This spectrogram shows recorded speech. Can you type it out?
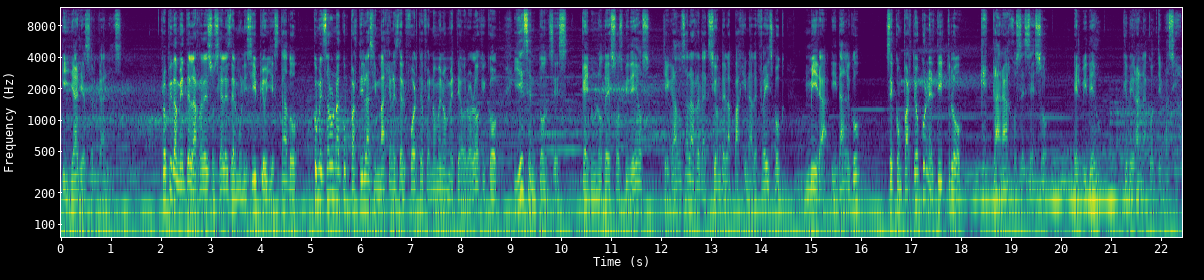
y áreas cercanas. Rápidamente las redes sociales del municipio y estado comenzaron a compartir las imágenes del fuerte fenómeno meteorológico y es entonces que en uno de esos videos, llegados a la redacción de la página de Facebook Mira Hidalgo, se compartió con el título ¿Qué carajos es eso? El video que verán a continuación.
